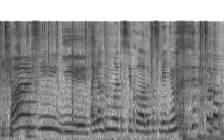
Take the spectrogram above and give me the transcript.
И чипсы. Офигеть. А я думала, это свекла до последнего. Потом...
